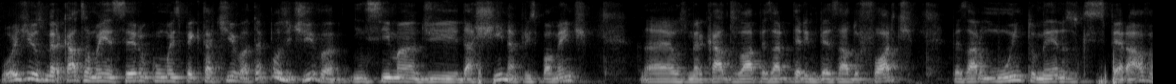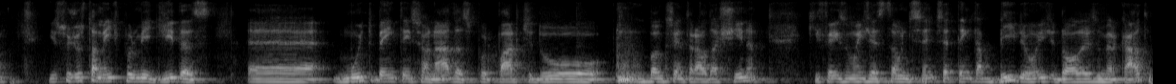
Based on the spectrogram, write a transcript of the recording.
Hoje os mercados amanheceram com uma expectativa até positiva em cima de, da China principalmente, né? os mercados lá apesar de terem pesado forte, pesaram muito menos do que se esperava, isso justamente por medidas é, muito bem intencionadas por parte do Banco Central da China, que fez uma injeção de 170 bilhões de dólares no mercado,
